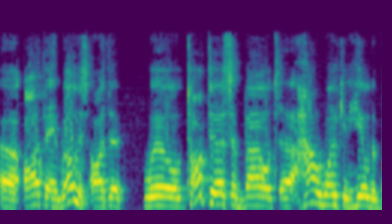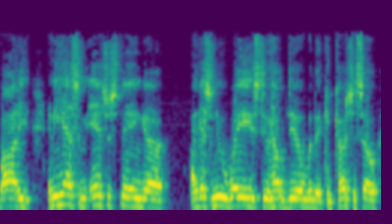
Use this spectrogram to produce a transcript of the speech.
uh, author and wellness author, will talk to us about uh, how one can heal the body, and he has some interesting, uh, I guess, new ways to help deal with a concussion. So,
